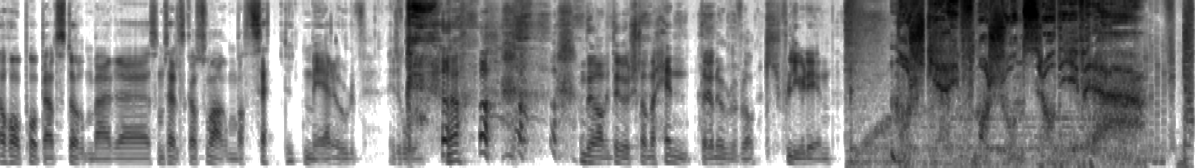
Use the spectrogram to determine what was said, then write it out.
da håper jeg at Stormberg eh, som selskap svarer med å sette ut mer ulv i skogen. Drar vi til Russland og henter en ulveflokk, flyr de inn. Norske informasjonsrådgivere.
